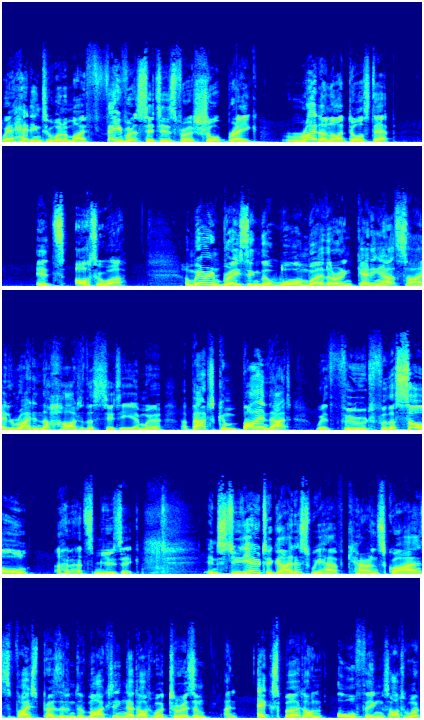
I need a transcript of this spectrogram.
we're heading to one of my favourite cities for a short break, right on our doorstep. It's Ottawa. And we're embracing the warm weather and getting outside right in the heart of the city. And we're about to combine that with food for the soul, and ah, that's music. In studio to guide us, we have Karen Squires, Vice President of Marketing at Ottawa Tourism, an expert on all things Ottawa.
